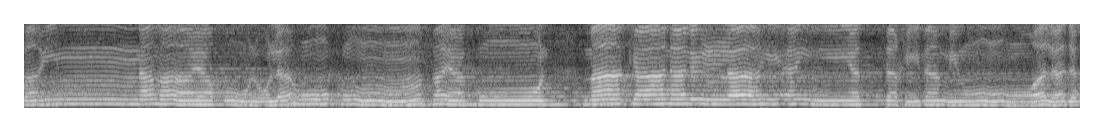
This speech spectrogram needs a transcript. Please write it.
فإنما يقول له كن فيكون. ما كان لله أن يتخذ من ولد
